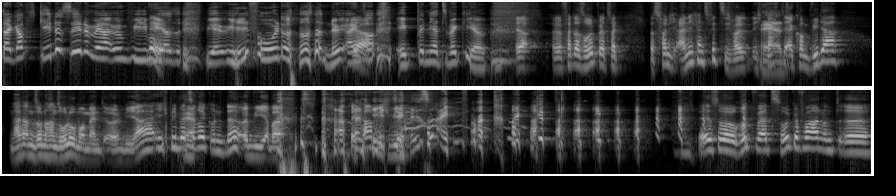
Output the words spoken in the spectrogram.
da gab es keine Szene mehr irgendwie, Nee. wie, er, wie er Hilfe holt oder so. Nö, einfach, ich bin jetzt weg hier. Ja, dann fährt er so rückwärts weg. Das fand ich eigentlich ganz witzig, weil ich Ja, dachte, ja. er kommt wieder und hat dann so einen Han Solo-Moment irgendwie. Ja, ich bin wieder Ja. zurück und ne, irgendwie, aber Aber kam nee, nicht wieder. Der ist einfach weg. er ist so rückwärts zurückgefahren und äh,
